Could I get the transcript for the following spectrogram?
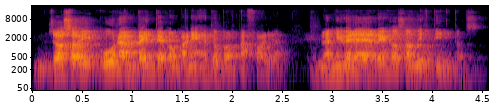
Yo soy uno en 20 compañías de tu portafolio. Los niveles de riesgo son distintos.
